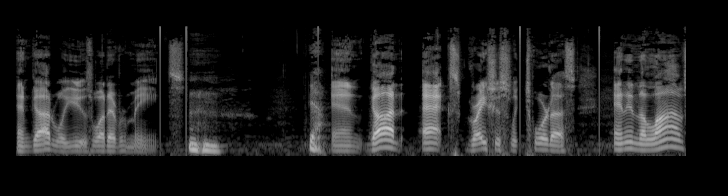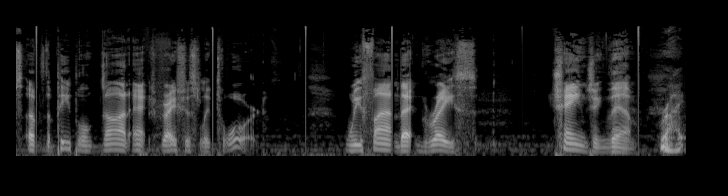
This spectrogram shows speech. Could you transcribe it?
And God will use whatever means. Mm-hmm. Yeah. And God acts graciously toward us. And in the lives of the people God acts graciously toward, we find that grace changing them. Right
